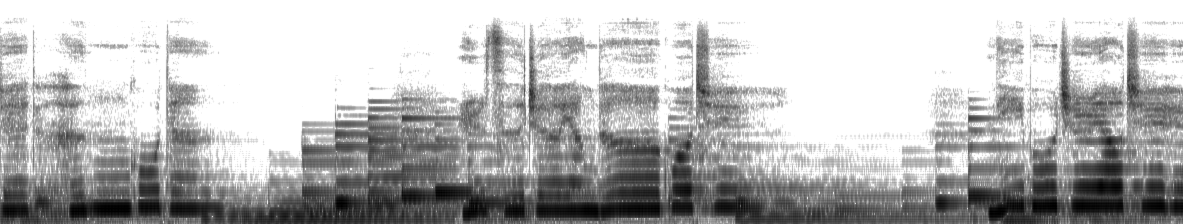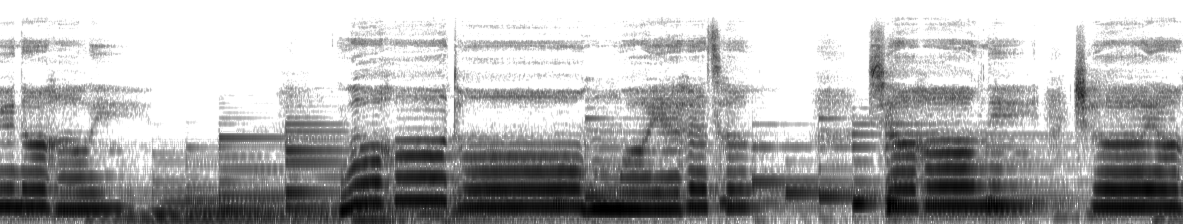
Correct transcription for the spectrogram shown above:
觉得很孤单。日子这样的过去，你不知要去哪里。我懂，我也曾像你这样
